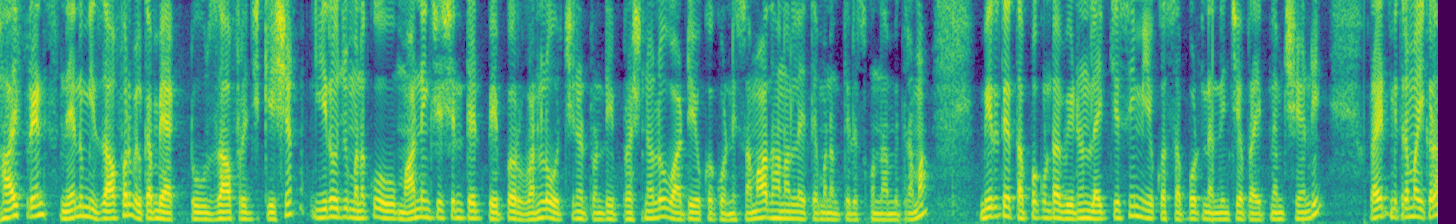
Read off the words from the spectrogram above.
హాయ్ ఫ్రెండ్స్ నేను మీ Jafar. Welcome back to Jafar education. ఈరోజు మనకు మార్నింగ్ సెషన్ టెట్ పేపర్ వన్లో వచ్చినటువంటి ప్రశ్నలు వాటి యొక్క కొన్ని సమాధానాలు అయితే మనం తెలుసుకుందాం మిత్రమా. మీరైతే తప్పకుండా వీడియోని లైక్ చేసి మీ యొక్క సపోర్ట్ని అందించే ప్రయత్నం చేయండి. రైట్ మిత్రమా ఇక్కడ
